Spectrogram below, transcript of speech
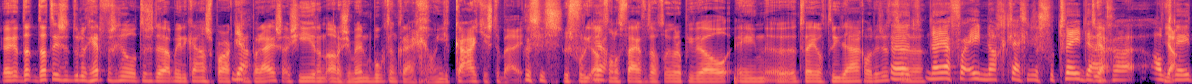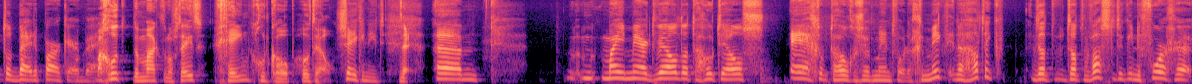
kijk, dat, dat is natuurlijk het verschil tussen de Amerikaanse parken Ja. en Parijs. Als je hier een arrangement boekt, dan krijg je gewoon je kaartjes erbij. Precies. Dus voor die Ja. 885 euro heb je wel één, eh, twee of drie dagen, wat is het? Eh, Eh, nou ja, voor één nacht krijg je dus voor twee dagen entree tot bij de parken erbij. maar goed, dan maakt er nog steeds geen goedkoop hotel. Zeker niet. Nee. Ehm, maar je merkt wel dat de hotels echt op het hoge segment worden gemikt. En dat had ik. Dat, dat was natuurlijk in de vorige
